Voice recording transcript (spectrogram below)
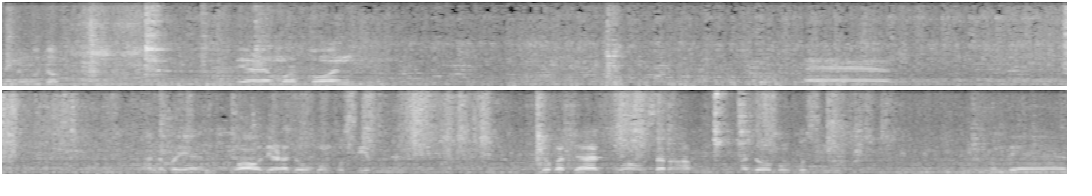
menudo. There are more corn. And ano ba yan? Wow, there adobong pusit. Look at that. Wow, sarap. Adobong pusit. And then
